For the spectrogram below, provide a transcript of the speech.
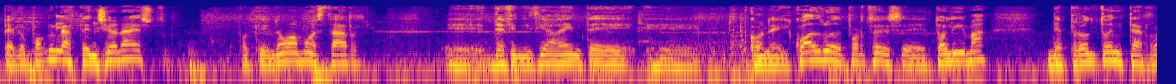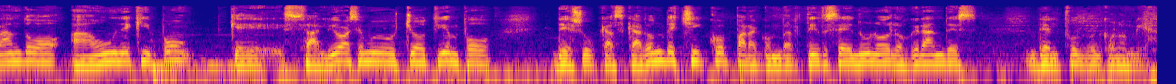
Pero pongan atención a esto, porque no vamos a estar eh, definitivamente eh, con el cuadro de Deportes eh, Tolima, de pronto enterrando a un equipo que salió hace mucho tiempo de su cascarón de chico para convertirse en uno de los grandes del fútbol colombiano.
